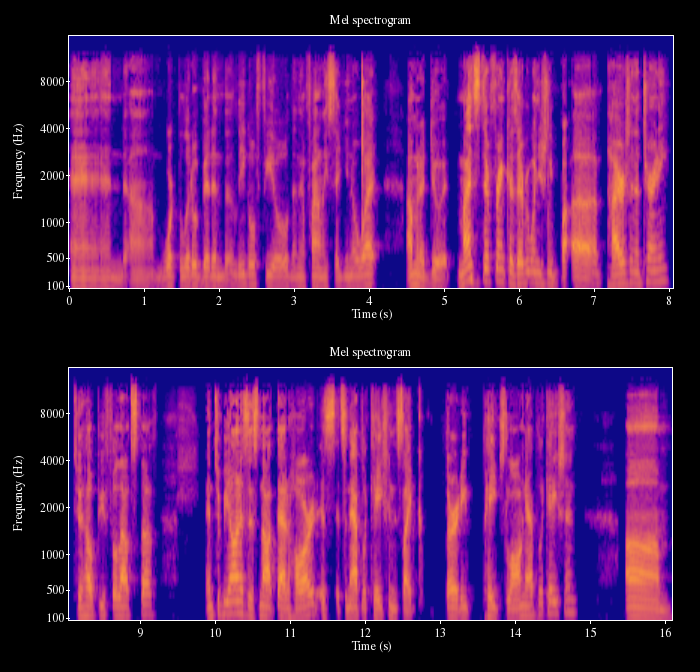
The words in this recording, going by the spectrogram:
and um, worked a little bit in the legal field, and then finally said, you know what, I'm gonna do it. Mine's different because everyone usually uh, hires an attorney to help you fill out stuff. And to be honest, it's not that hard. It's it's an application. It's like 30 page long application. Um,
